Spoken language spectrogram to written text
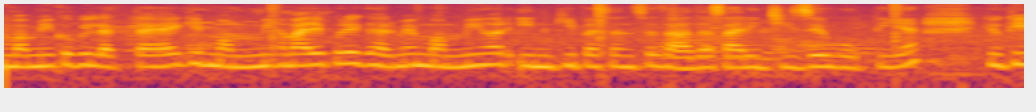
मम्मी को भी लगता है कि मम्मी हमारे पूरे घर में मम्मी और इनकी पसंद से ज़्यादा सारी चीज़ें होती हैं क्योंकि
